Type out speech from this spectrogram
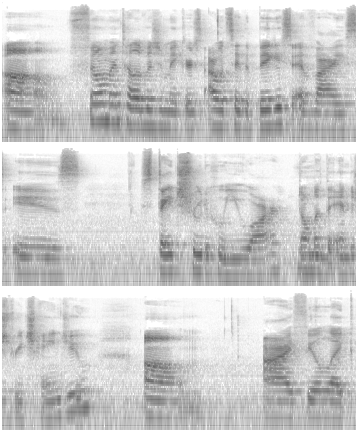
um, film and television makers i would say the biggest advice is stay true to who you are. Don't let the industry change you. Um, i feel like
